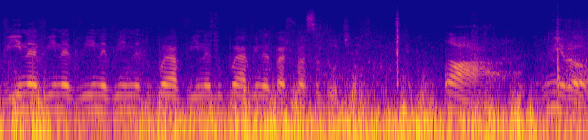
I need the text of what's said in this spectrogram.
vine, vine, vine, vine, după aia vine, după aia vine, după aia și se duce. Ah, mi rău.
